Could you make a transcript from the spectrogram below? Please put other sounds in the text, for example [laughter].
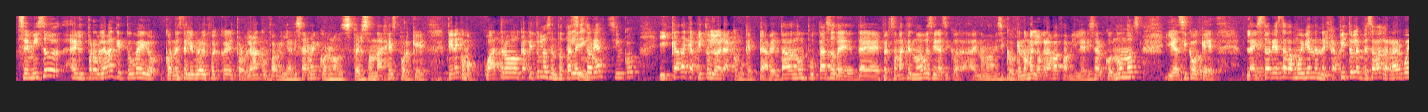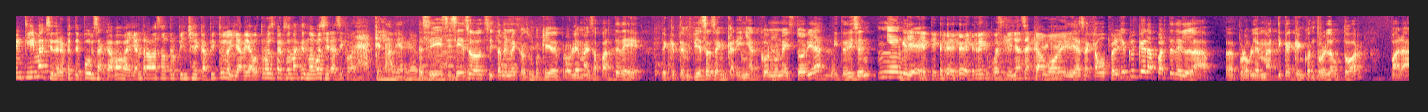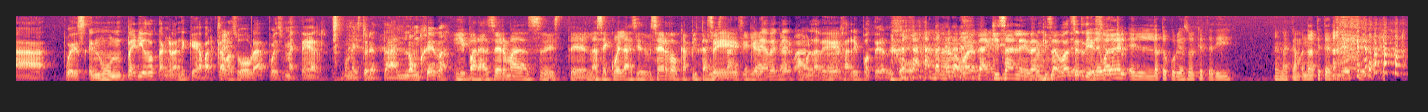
se me hizo el problema que tuve con este libro y fue el problema con familiarizarme con los personajes porque tiene como cuatro capítulos en total la Cinco. historia, cinco, y cada capítulo era como que te aventaban un putazo de, de personajes nuevos y era así como, ay no mames, y como que no me lograba familiarizar con unos y así como que la historia estaba muy bien en el capítulo, empezaba a agarrar buen clímax y de repente pum, se acababa, ya entrabas a otro pinche capítulo y ya había otros personajes nuevos y era así como, ah, que la verga. Sí, sí, sí, eso sí también me causó un poquillo de problema. Esa parte de, de que te empiezas a encariñar con una historia y te dicen, ñénguele. que, que que cree pues que ya se [laughs] acabó. que- y- ya se acabó. Pero yo creo que era parte de la eh, problemática que encontró el autor para, pues, en un periodo tan grande que abarcaba Sí. su obra, pues meter una historia tan longeva. Y para hacer más este, las secuelas y el cerdo capitalista. Sí, sí, quería vender como la de ¿no? Harry Potter. Dijo, [laughs] Ándale, "Ah, voy a- de, de aquí sale, de aquí me voy a sale. hacer 18. Le voy a dar el, el dato curioso que te di en la cama. No, que te di este,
